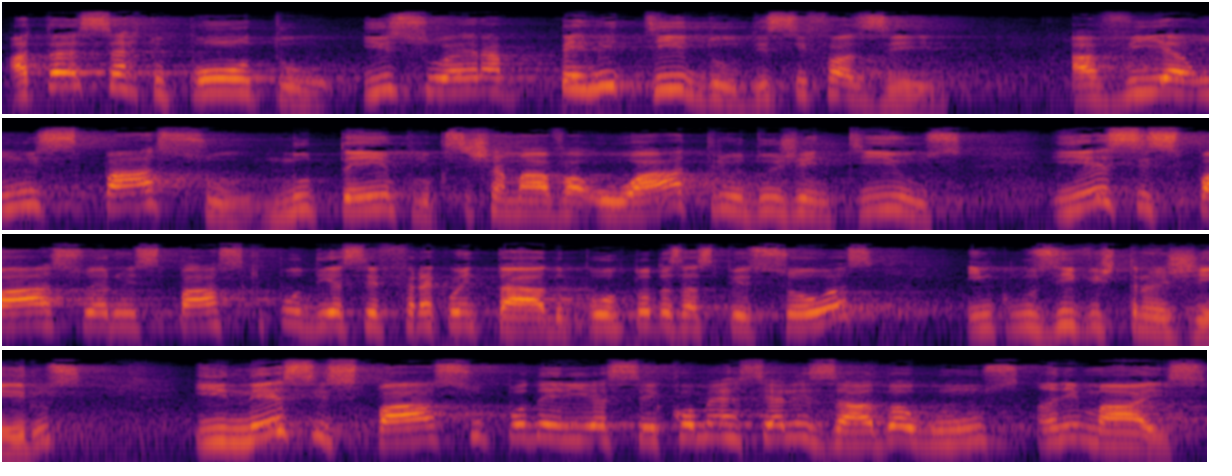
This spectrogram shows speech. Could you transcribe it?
Até certo ponto, isso era permitido de se fazer havia um espaço no templo que se chamava o Átrio dos Gentios, e esse espaço era um espaço que podia ser frequentado por todas as pessoas, inclusive estrangeiros, e nesse espaço poderia ser comercializado alguns animais.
